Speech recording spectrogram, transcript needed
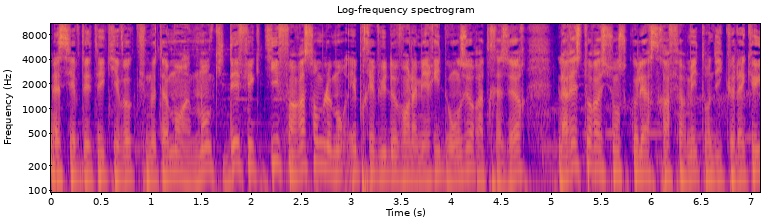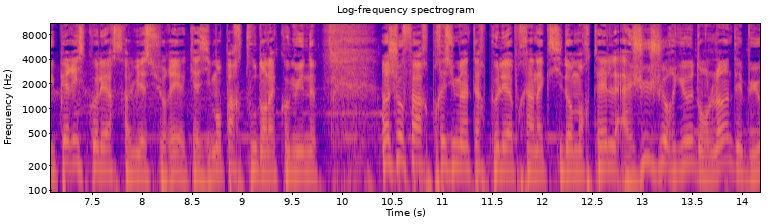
La CFDT qui évoque notamment un manque d'effectifs. Un rassemblement est prévu devant la mairie de 11h à 13h. La restauration scolaire sera fermée tandis que l'accueil périscolaire sera lui assuré quasiment partout dans la commune. Un chauffard présumé interpellé après un accident mortel à Jujurieux dans l'un des buts.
